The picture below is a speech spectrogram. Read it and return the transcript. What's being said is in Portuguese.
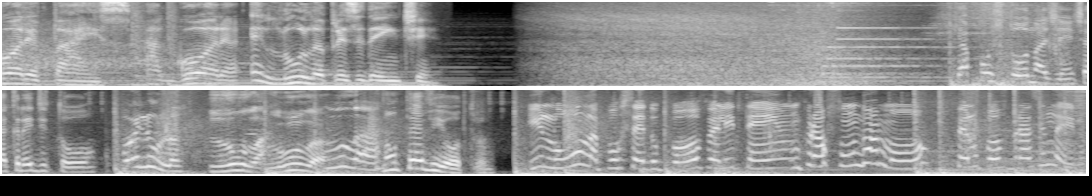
Agora é paz. Agora é Lula presidente. Que apostou na gente, acreditou. Foi Lula. Lula. Lula. Lula. Não teve outro. E Lula, por ser do povo, ele tem um profundo amor pelo povo brasileiro.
